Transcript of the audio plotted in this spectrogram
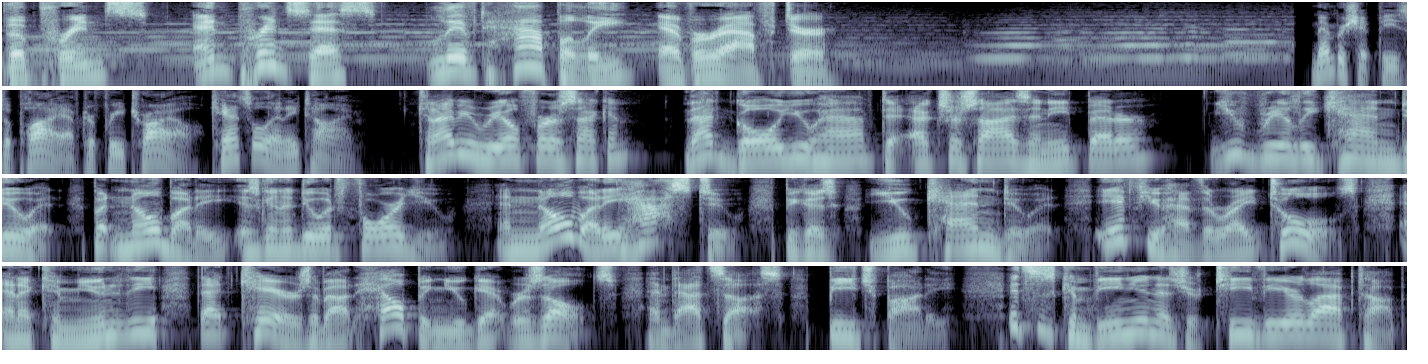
The prince and princess lived happily ever after. Membership fees apply after free trial. Cancel anytime. Can I be real for a second? That goal you have to exercise and eat better, you really can do it, but nobody is going to do it for you. And nobody has to because you can do it if you have the right tools and a community that cares about helping you get results. And that's us, Beachbody. It's as convenient as your TV or laptop,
